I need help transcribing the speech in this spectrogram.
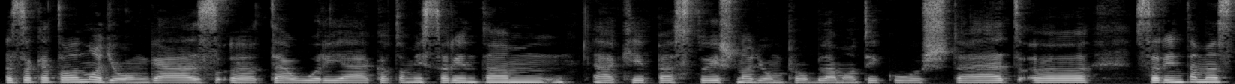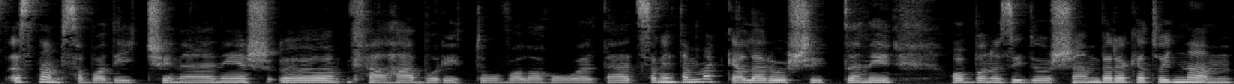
ezeket a nagyon gáz teóriákat, ami szerintem elképesztő és nagyon problematikus. Tehát ö, szerintem ezt, ezt nem szabad így csinálni, és ö, felháborító valahol. Tehát szerintem meg kell erősíteni abban az idős embereket, hogy nem,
